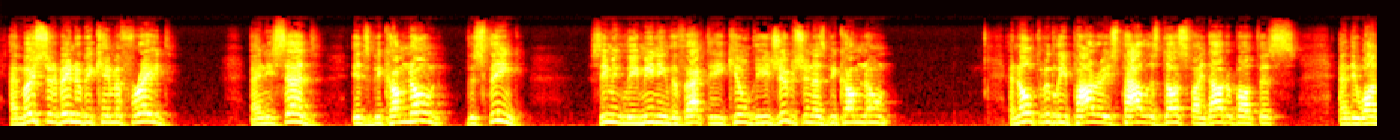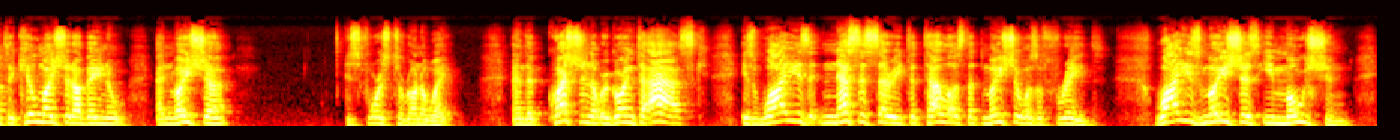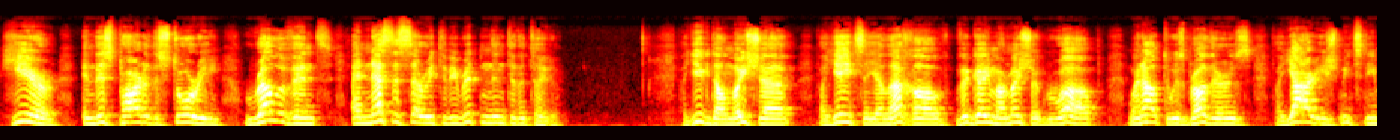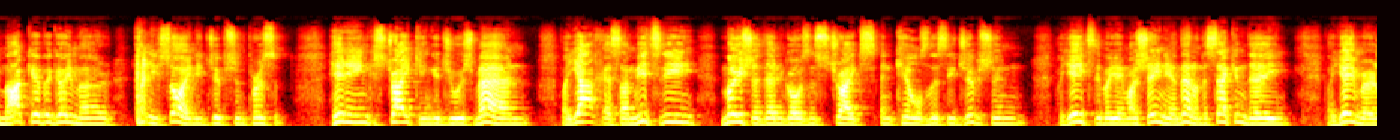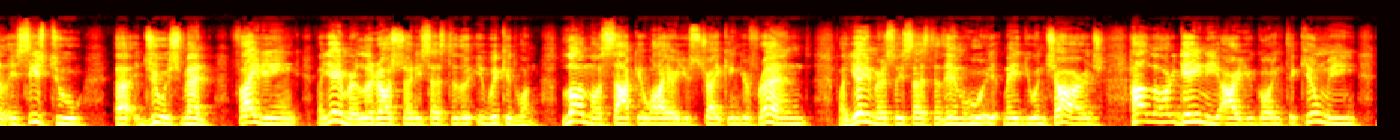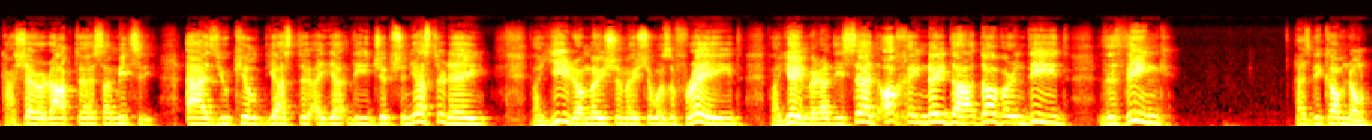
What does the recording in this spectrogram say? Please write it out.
And Moshe Rabbeinu became afraid. And he said, it's become known, this thing seemingly meaning the fact that he killed the Egyptian has become known. And ultimately, Paro's palace does find out about this, and they want to kill Moshe Rabbeinu, and Moshe is forced to run away. And the question that we're going to ask is why is it necessary to tell us that Moshe was afraid? Why is Moshe's emotion here in this part of the story relevant and necessary to be written into the Torah? Yigdal Moshe Vayetze Yelechav v'goymer Moshe grew up, went out to his brothers. Vayar mitzni make v'goymer, and he saw an Egyptian person hitting, striking a Jewish man. Vayaches Amitzri, Moshe then goes and strikes and kills this Egyptian. And then on the second day, he sees two uh, Jewish men fighting. And he says to the wicked one, Lama Sake, why are you striking your friend? So he says to him, Who made you in charge? Hargeni, are you going to kill me? As you killed yesterday, uh, the Egyptian yesterday. Vayira Moshe, Moshe was afraid. And he said, Indeed, the thing has become known.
